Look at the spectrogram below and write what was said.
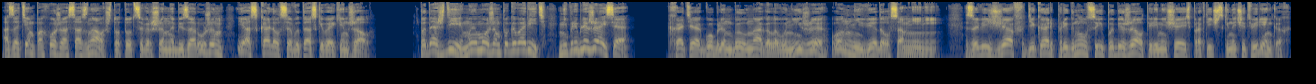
а затем, похоже, осознал, что тот совершенно безоружен, и оскалился, вытаскивая кинжал. «Подожди, мы можем поговорить, не приближайся!» Хотя гоблин был на голову ниже, он не ведал сомнений. Завизжав, дикарь пригнулся и побежал, перемещаясь практически на четвереньках,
